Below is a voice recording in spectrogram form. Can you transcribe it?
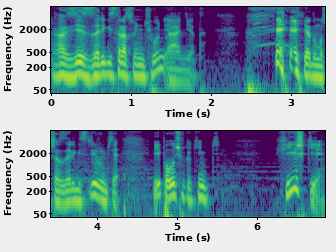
А здесь за регистрацию ничего не... А, нет. Я думал, сейчас зарегистрируемся и получим какие-нибудь фишки.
